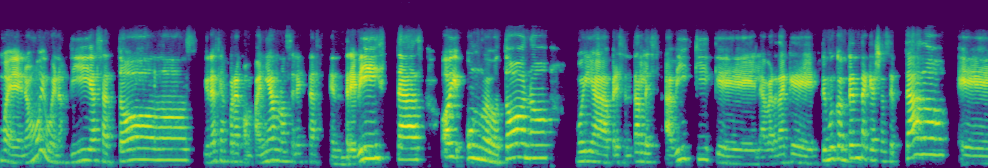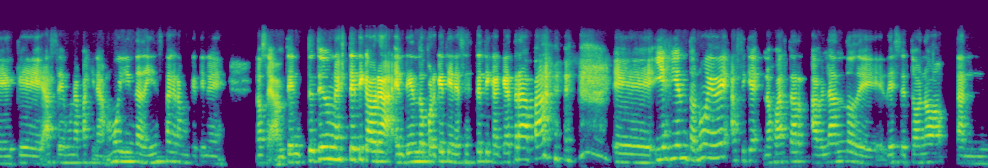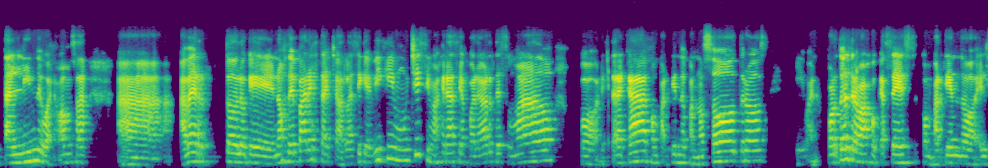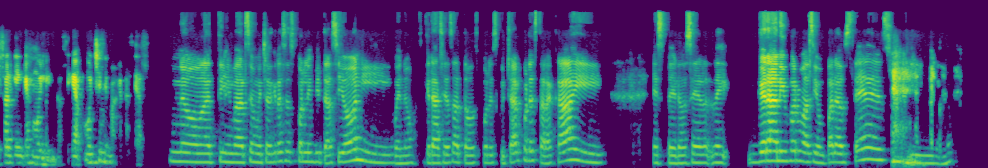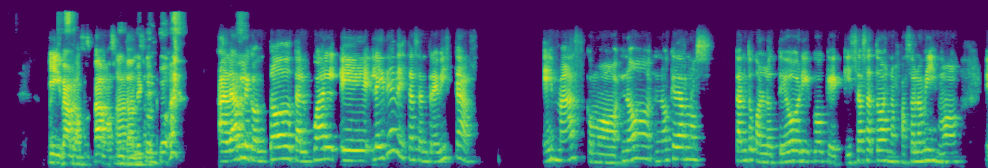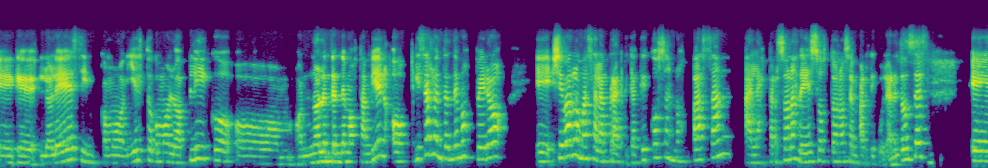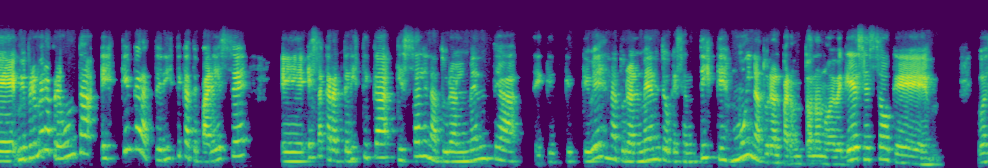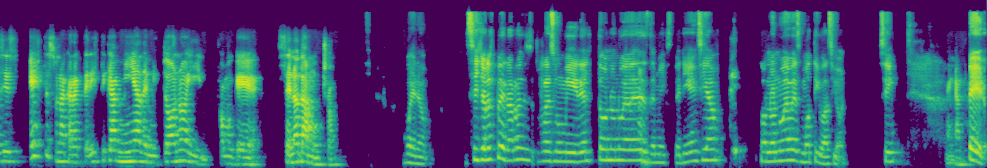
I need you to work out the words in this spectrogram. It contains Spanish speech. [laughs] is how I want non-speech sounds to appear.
Bueno, muy buenos días a todos. Gracias por acompañarnos en estas entrevistas. Hoy un nuevo tono. Voy a presentarles a Vicky, que la verdad que estoy muy contenta que haya aceptado, eh, que hace una página muy linda de Instagram que tiene no sé, tiene una estética, ahora entiendo por qué tiene esa estética que atrapa, [laughs] eh, y es viento 9, así que nos va a estar hablando de, ese tono tan, tan lindo, y bueno, vamos a, a, ver todo lo que nos depara esta charla. Así que Vicky, muchísimas gracias por haberte sumado, por estar acá compartiendo con nosotros y bueno, por todo el trabajo que haces compartiendo el Solking, que es muy lindo. Así que muchísimas gracias. No, a ti, Marce, muchas gracias por la invitación y bueno, gracias a todos por escuchar, por estar acá y espero ser de gran información para ustedes. Y, [laughs] vamos, vamos a Darle con todo. [laughs] A darle con todo, tal cual. Eh, la idea de estas entrevistas es más como no, no quedarnos tanto con lo teórico, que quizás a todas nos pasó lo mismo, eh, que lo lees y como, ¿y esto cómo lo aplico? O, no lo entendemos tan bien, o quizás lo entendemos, pero eh, llevarlo más a la práctica, qué cosas nos pasan a las personas de esos tonos en particular. Entonces, eh, mi primera pregunta es, ¿qué característica te parece esa característica que sale naturalmente a eh, que, ves naturalmente o que sentís que es muy natural para un tono 9? ¿Qué es eso que vos decís, esta es una característica mía de mi tono y como que se nota mucho? Bueno, si yo les pudiera resumir el tono 9 desde mi experiencia, tono 9 es motivación, ¿sí? Pero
